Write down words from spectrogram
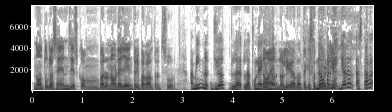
no, tu la sents i és com per una orella entra i per l'altra et surt. A mi, no, jo la, la conec. No, eh? no, No li ha agradat aquesta no, teoria. perquè jo ara estava,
